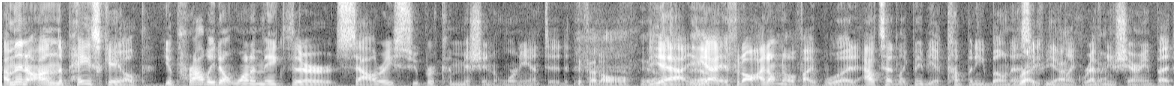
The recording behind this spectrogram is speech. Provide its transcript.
And then on the pay scale, you probably don't want to make their salary super commission oriented. If at all. Yeah, yeah, if at all. I don't know if I would outside like maybe a company bonus Right, if you're yeah, doing like revenue yeah. sharing, but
